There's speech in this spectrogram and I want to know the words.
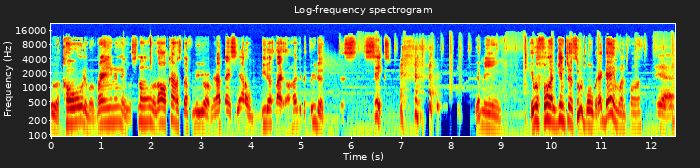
it was cold, it was raining, it was snowing, it was all kind of stuff in New York. Man, I think Seattle beat us like hundred to three to, to six. I mean, it was fun getting to the Super Bowl, but that game wasn't fun. Yeah.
